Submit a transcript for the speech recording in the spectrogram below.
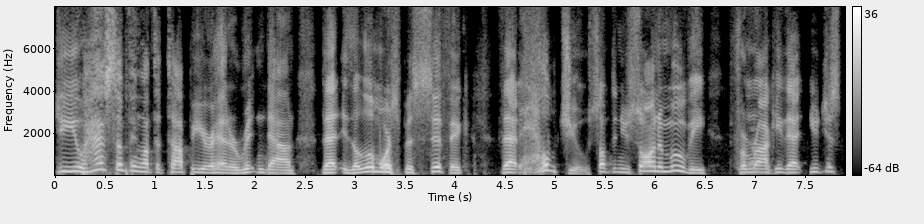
do you have something off the top of your head or written down that is a little more specific that helped you? Something you saw in a movie from rocky that you just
